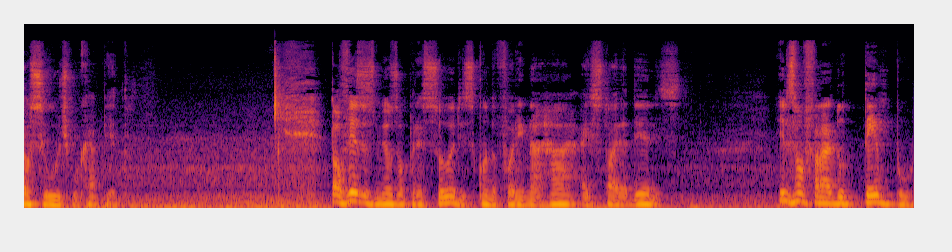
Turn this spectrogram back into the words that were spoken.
até o seu último capítulo. Talvez os meus opressores, quando forem narrar a história deles, eles vão falar do tempo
